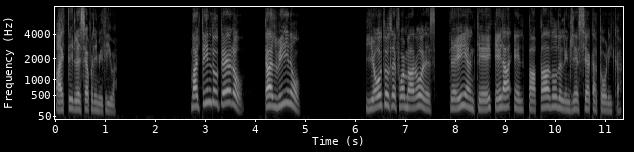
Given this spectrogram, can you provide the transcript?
a esta iglesia primitiva. Martín Lutero, Calvino, y otros reformadores creían que era el papado de la Iglesia Católica.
